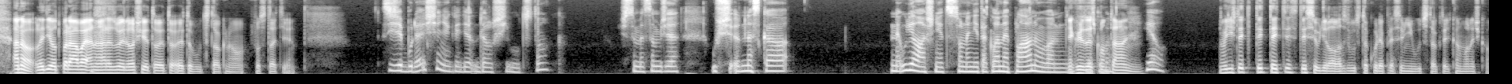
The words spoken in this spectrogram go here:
ano, lidi odpadávají a nahrazuje další, je to, je to, je to Woodstock, no, v podstatě. Myslíš, že bude ještě někdy děl- další Woodstock? Že si myslím, že už dneska neuděláš něco, co není takhle neplánovaný. Jakože to je Jako- spontánní. Jo. No vidíš, teď, teď, teď ty, ty si udělala z Woodstocku depresivní Woodstock teď maličko.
